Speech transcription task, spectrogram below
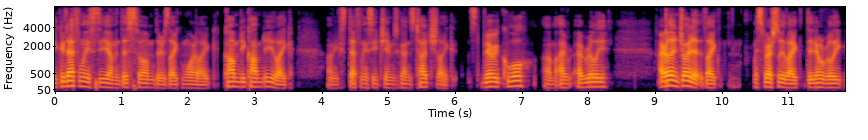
you could definitely see um in this film there's like more like comedy comedy like um you can definitely see James Gunn's touch like it's very cool um I I really I really enjoyed it. Like, especially like they don't really,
